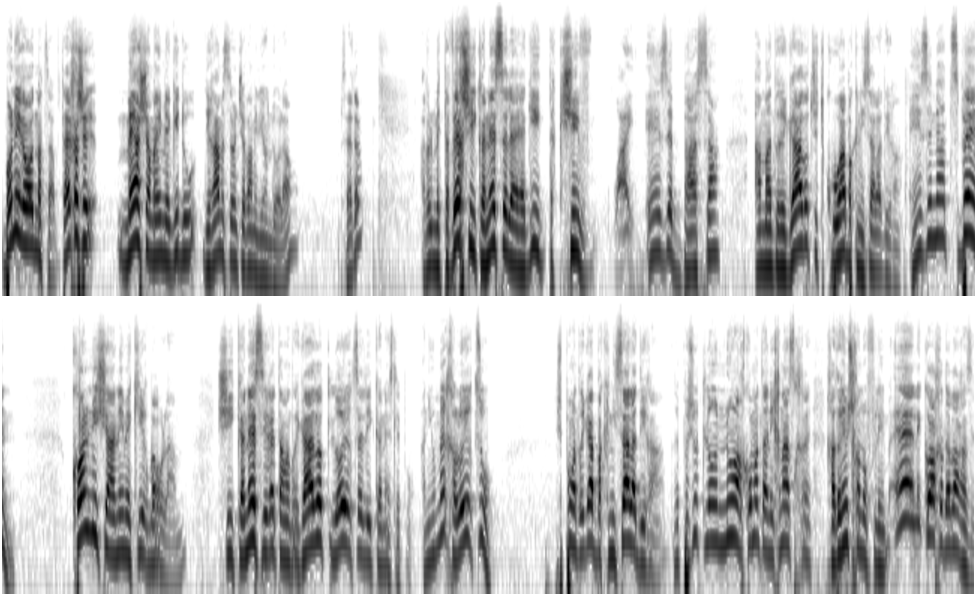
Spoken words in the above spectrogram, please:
בוא נראה עוד מצב. תאר לך שמאה שמאים יגידו, דירה מסוימת שווה מיליון דולר, בסדר? אבל מתווך שייכנס אליה יגיד, תקשיב, וואי, איזה באסה המדרגה הזאת שתקועה בכניסה לדירה. איזה מעצבן. כל מי שאני מכיר בעולם, שייכנס, יראה את המדרגה הזאת, לא ירצה להיכנס לפה. אני אומר לך, לא ירצו. יש פה מדרגה בכניסה לדירה, זה פשוט לא נוח, כל הזמן אתה נכנס, חדרים שלך נופלים, אין לי כוח לדבר הזה.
